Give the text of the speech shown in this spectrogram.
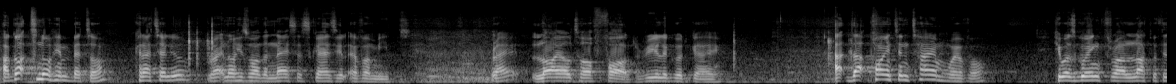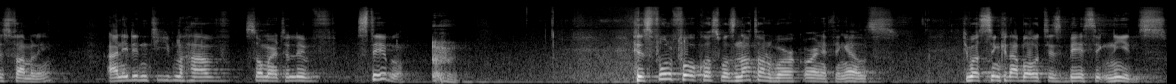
I got to know him better. Can I tell you? Right now, he's one of the nicest guys you'll ever meet. Right? Loyal to a fault, really good guy. At that point in time, however, he was going through a lot with his family, and he didn't even have somewhere to live stable. his full focus was not on work or anything else. He was thinking about his basic needs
